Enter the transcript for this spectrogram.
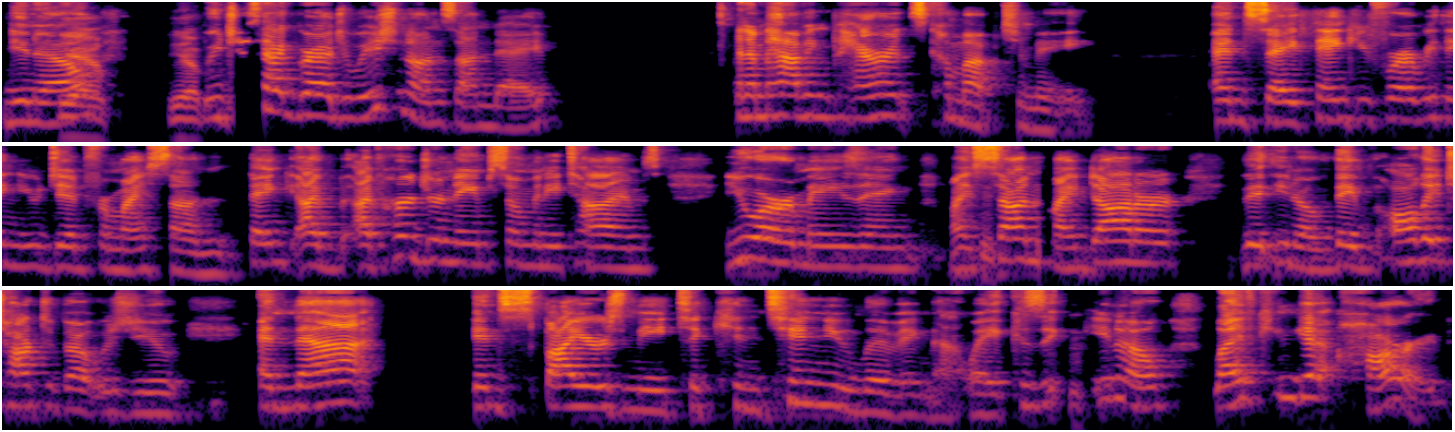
You know, Yeah. Yep. we just had graduation on Sunday, and I'm having parents come up to me and say thank you for everything you did for my son. Thank I've I've heard your name so many times. You are amazing. My son, my daughter, that you know, they've all they talked about was you. And that inspires me to continue living that way because mm. you know, life can get hard.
